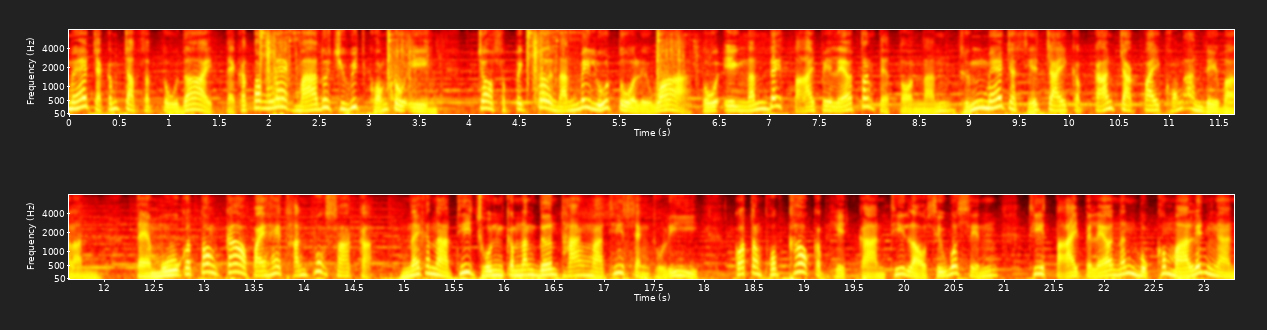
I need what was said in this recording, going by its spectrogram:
แม้จะกำจัดศัตรูได้ แต่ก็ต้องแลกมาด้วยชีวิตของตัวเอง เจ้าสเปกเตอร์นั้นไม่รู้ตัวเลยว่า ตัวเองนั้นได้ตายไปแล้วตั้งแต่ตอนนั้น ถึงแม้จะเสียใจกับการจากไปของอันเดบารัน แต่มูก็ต้องก้าวไปให้ทันพวกซากะในขณะที่ชุนกำลังเดินทางมาที่แซงทูรีก็ต้องพบเข้ากับเหตุการณ์ที่เหล่าซิลเวอร์เซนที่ตายไปแล้วนั้นบุกเข้ามาเล่นงาน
